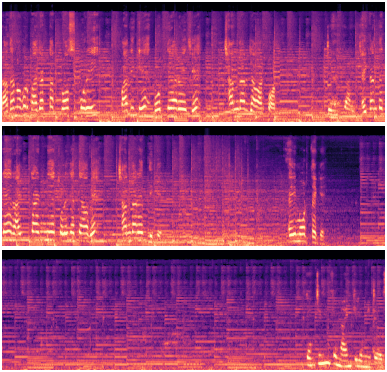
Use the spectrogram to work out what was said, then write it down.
রাধানগর বাজারটা ক্রস করেই বাদিকে ভোট দেওয়া রয়েছে ছান্দার যাওয়ার পর এখান থেকে রাইট টার্ন নিয়ে চলে যেতে হবে ছান্দারের দিকে। এই মোড় থেকে। Continue for 9 kilometers.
